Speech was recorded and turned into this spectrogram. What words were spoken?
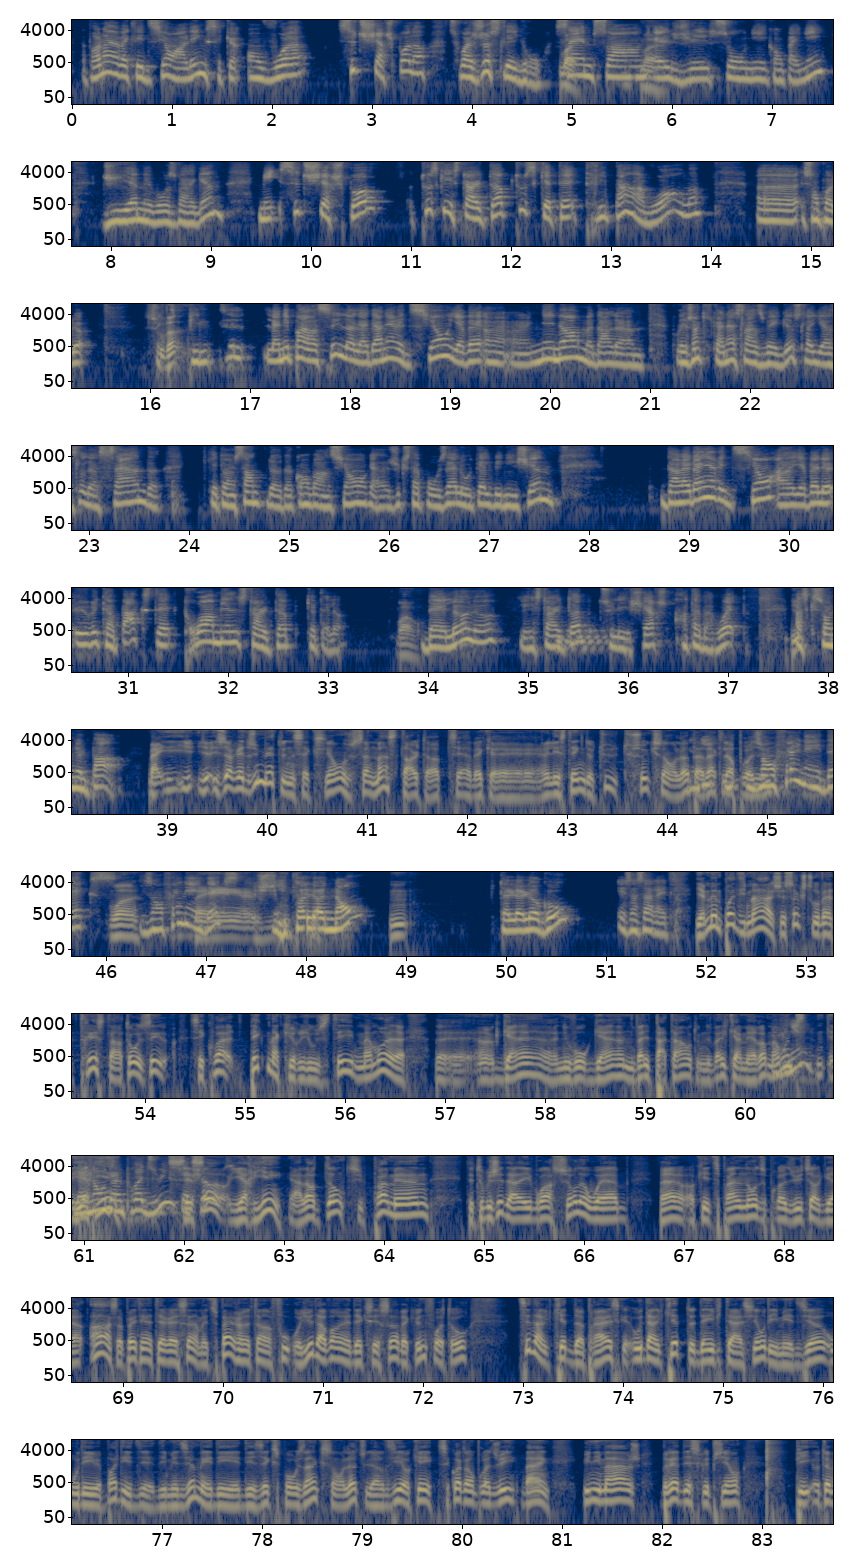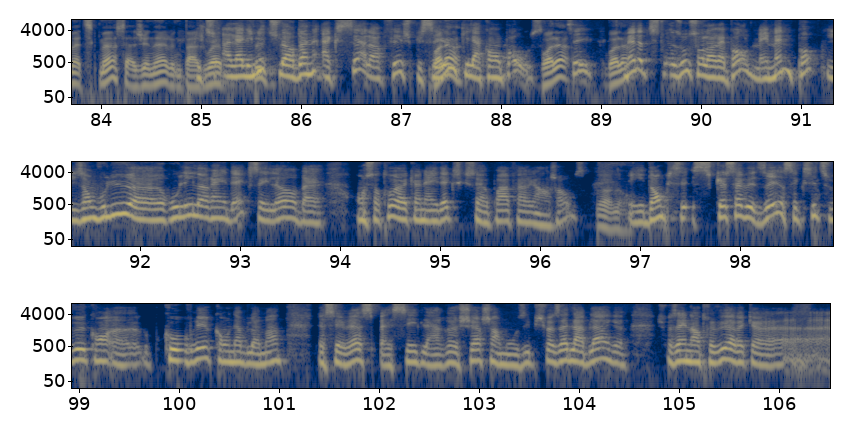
Le problème avec l'édition en ligne, c'est qu'on voit. Si tu ne cherches pas, là, tu vois juste les gros. Ouais. Samsung, Ouais. LG, Sony et compagnie, GM et Volkswagen. Mais si tu ne cherches pas, tout ce qui est start-up, tout ce qui était tripant à voir, là, euh, ils ne sont pas là. Souvent. Puis l'année passée, là, la dernière édition, il y avait un, un énorme dans le. Pour les gens qui connaissent Las Vegas, là, il y a le Sand, qui est un centre de, de convention euh, juxtaposé à l'hôtel Venetian. Dans la dernière édition, euh, il y avait le Eureka Park, c'était 3000 startups qui étaient là. Wow. Ben là, là, les startups, tu les cherches en tabarouette parce qu'ils sont nulle part. Ben, ils, auraient dû mettre une section seulement start-up, avec euh, un listing de tous ceux qui sont là, avec Ils- leurs produits. Ils ont fait un index. Ouais. Ils ont fait un Ben, index. je- tu as le nom, Hmm. tu as le logo, et ça s'arrête là. Il n'y a même pas d'image. C'est ça que je trouvais triste tantôt. Tu sais, c'est quoi? Pique ma curiosité. Mets-moi euh, euh, un gant, un nouveau gant, une nouvelle patente, une nouvelle caméra. Rien. il y a Le nom d'un produit, C'est ça. Il n'y a rien. Alors, donc, tu te promènes, tu es obligé d'aller voir sur le web, faire, OK, tu prends le nom du produit, tu regardes. Ah, ça peut être intéressant, mais tu perds un temps fou. Au lieu d'avoir indexé ça avec une photo, tu sais, dans le kit de presse ou dans le kit d'invitation des médias, ou des, pas des, médias, mais des, des exposants qui sont là, tu leur dis, OK, c'est quoi ton produit? Bang, une image, brève description, puis automatiquement, ça génère une page tu- web. à la limite, tu leur donnes accès à leur fiche, puis c'est Voilà. eux qui la composent. Voilà. Tu Voilà. Mets le petit oiseau sur leur épaule, mais même pas. Ils ont voulu euh, rouler leur index et là, ben, on se retrouve avec un index qui ne sert pas à faire grand-chose. Ah. Et donc, ce que ça veut dire, c'est que si tu veux con- euh, couvrir convenablement le CES, ben, c'est de la recherche en maudit. Puis je faisais de la blague. Je faisais une entrevue avec euh,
